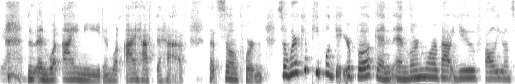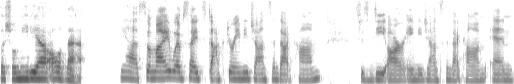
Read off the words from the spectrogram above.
yeah. and what I need and what I have to have. That's so important. So where can people get your book and, and learn more about you, follow you on social media, all of that? Yeah. So my website's dramyjohnson.com. It's just dramyjohnson.com. And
